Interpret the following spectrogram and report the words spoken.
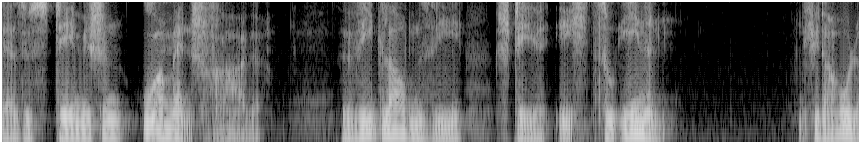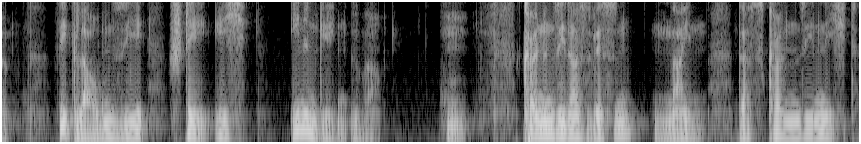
der systemischen Urmenschfrage. Wie glauben Sie, stehe ich zu Ihnen? Ich wiederhole, wie glauben Sie, stehe ich Ihnen gegenüber? Hm. Können Sie das wissen? Nein, das können Sie nicht.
